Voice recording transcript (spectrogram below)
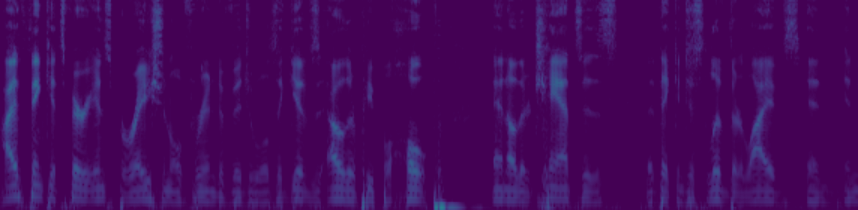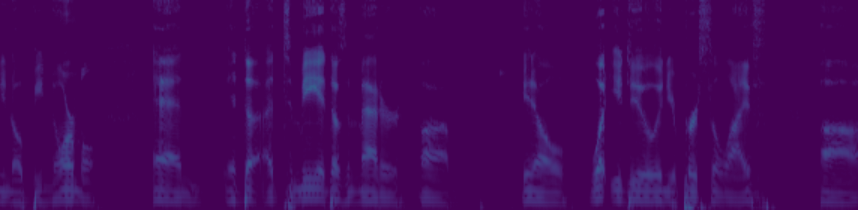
I think it's very inspirational for individuals. It gives other people hope and other chances that they can just live their lives and and you know be normal. And it uh, to me it doesn't matter um you know what you do in your personal life uh,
